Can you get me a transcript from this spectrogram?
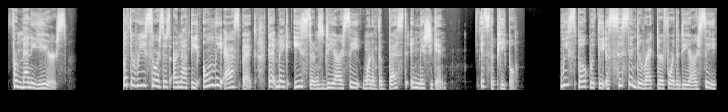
for many years. But the resources are not the only aspect that make Eastern's DRC one of the best in Michigan. It's the people. We spoke with the Assistant Director for the DRC,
